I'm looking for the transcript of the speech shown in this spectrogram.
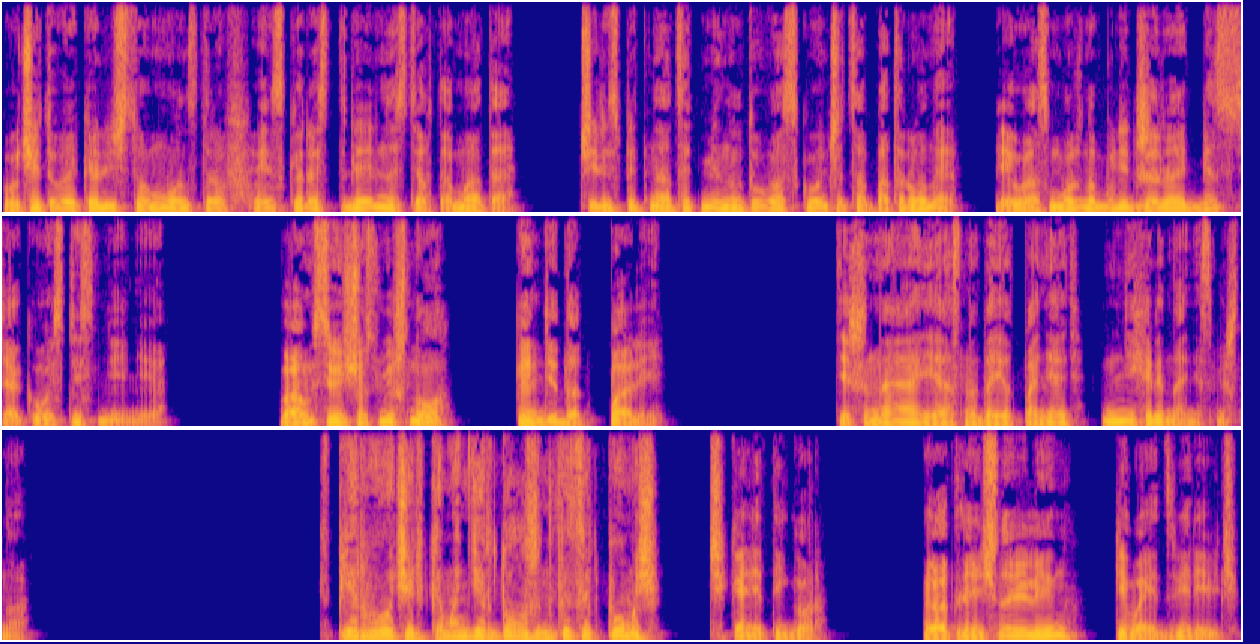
Учитывая количество монстров и скорострельность автомата, через 15 минут у вас кончатся патроны, и вас можно будет жрать без всякого стеснения. Вам все еще смешно, кандидат Палей? Тишина ясно дает понять, ни хрена не смешно. «В первую очередь командир должен вызвать помощь», — чеканит Егор. «Отлично, Илин», — кивает Зверевич.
